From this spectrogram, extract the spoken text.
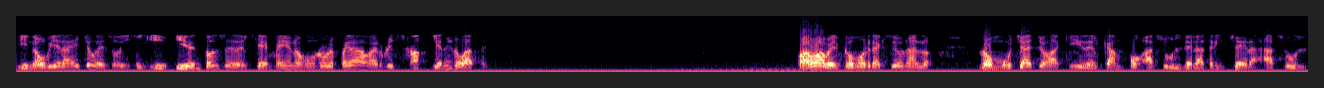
y no hubiera hecho eso. Y, y, entonces, el que menos uno lo esperaba, el Rich Scott, viene y lo hace. Vamos a ver cómo reaccionan los, los muchachos aquí del campo azul, de la trinchera azul.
